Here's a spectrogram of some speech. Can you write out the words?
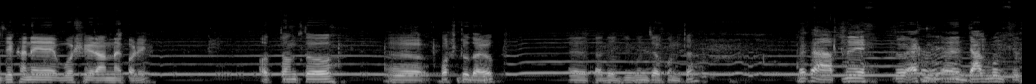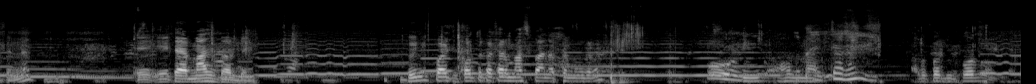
যেখানে বসে রান্না করে। অত্যন্ত কষ্টদায়ক তাদের জীবনযাপনটা। দেখা আপনি তো এখন জাল বলতেছেন না? এটা মাছ ধরবেন। দৈনিক কত টাকার মাছ পান আপনি মনে করেন? হ্যাঁ,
